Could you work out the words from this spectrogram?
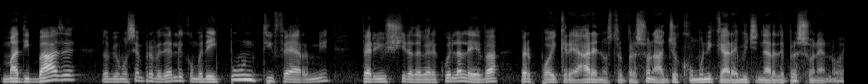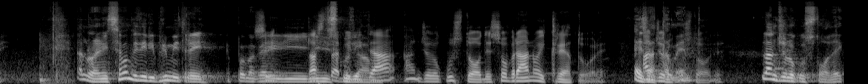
Ma di base dobbiamo sempre vederli come dei punti fermi per riuscire ad avere quella leva per poi creare il nostro personaggio, comunicare e avvicinare le persone a noi. Allora, iniziamo a vedere i primi tre e poi magari sì, li, la li stabilità, angelo custode, sovrano e creatore. Esattamente. Angelo custode. L'angelo custode.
